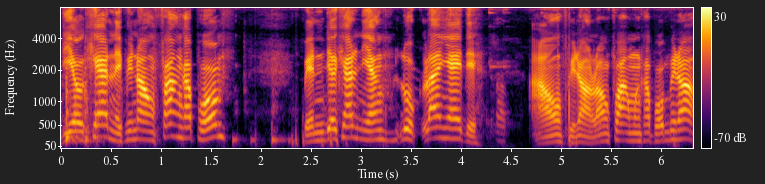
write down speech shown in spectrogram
เดียวแค่นให้พี่น้องฟังครับผม เป็นเดียวแค่นเอียงลูกไล่ใหญ่ติเอาพี่น้องลองฟังมันครับผมพี่น้อง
